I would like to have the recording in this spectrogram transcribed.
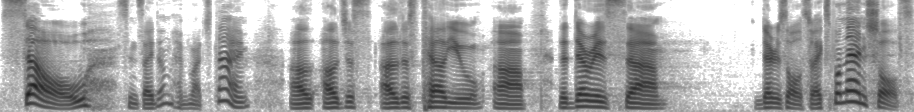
So, since I don't have much time, I'll, I'll, just, I'll just tell you uh, that there is, uh, there is also exponentials,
